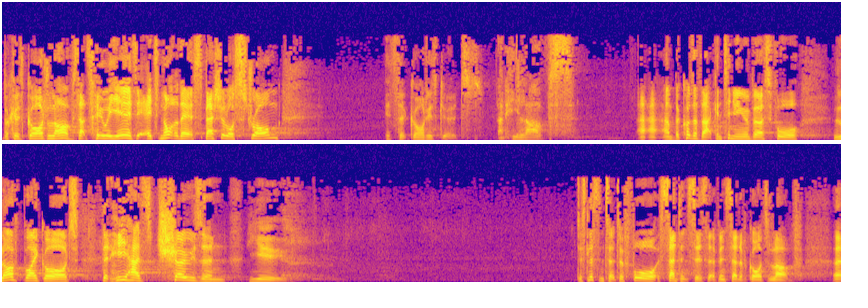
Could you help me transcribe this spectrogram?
Because God loves. That's who He is. It's not that they're special or strong. It's that God is good and He loves. And because of that, continuing in verse 4, loved by God, that He has chosen you. Just listen to, to four sentences that have been said of God's love. Uh,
